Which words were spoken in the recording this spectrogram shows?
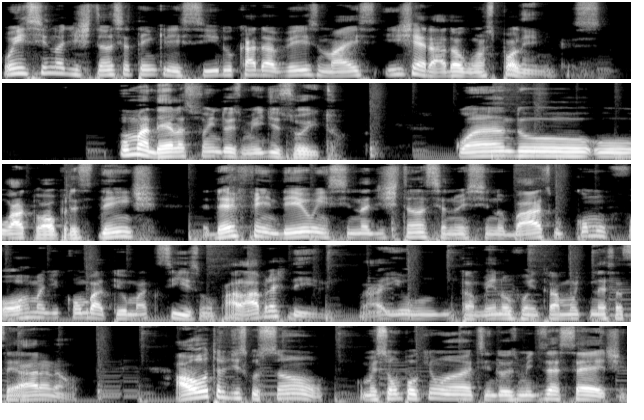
o ensino à distância tem crescido cada vez mais e gerado algumas polêmicas. Uma delas foi em 2018, quando o atual presidente defendeu o ensino à distância no ensino básico como forma de combater o marxismo. Palavras dele. Aí eu também não vou entrar muito nessa seara, não. A outra discussão começou um pouquinho antes, em 2017,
